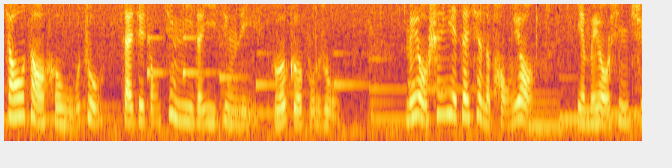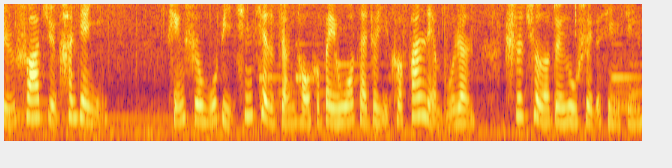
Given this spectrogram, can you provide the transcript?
焦躁和无助在这种静谧的意境里格格不入。没有深夜在线的朋友，也没有兴趣刷剧看电影。平时无比亲切的枕头和被窝，在这一刻翻脸不认，失去了对入睡的信心。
